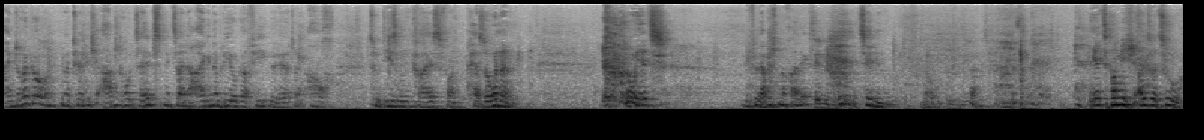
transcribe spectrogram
Eindrücke und natürlich Abendroth selbst mit seiner eigenen Biografie gehörte auch zu diesem Kreis von Personen. So, jetzt, wie viel habe ich noch, Alex? Zehn Minuten. Zehn Minuten. Jetzt komme ich also zu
